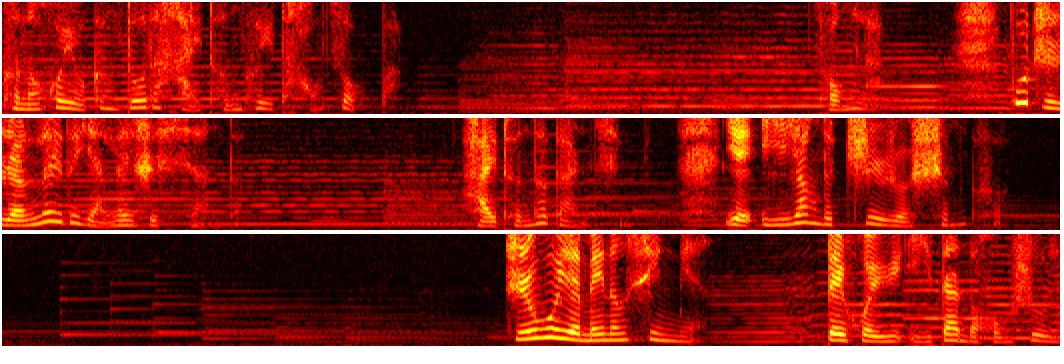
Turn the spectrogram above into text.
可能会有更多的海豚可以逃走吧。从来，不止人类的眼泪是咸的，海豚的感情也一样的炙热深刻。植物也没能幸免，被毁于一旦的红树林。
